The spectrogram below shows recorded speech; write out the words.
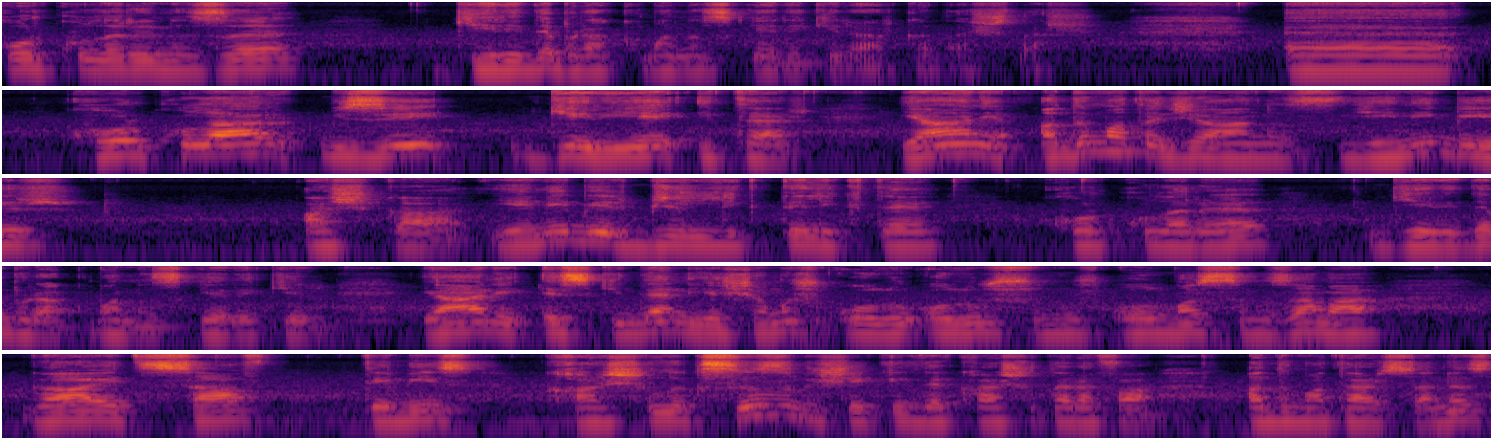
korkularınızı geride bırakmanız gerekir arkadaşlar. E, korkular bizi geriye iter. Yani adım atacağınız yeni bir aşka, yeni bir birliktelikte korkuları geride bırakmanız gerekir. Yani eskiden yaşamış olur, olursunuz, olmazsınız ama gayet saf, temiz, karşılıksız bir şekilde karşı tarafa adım atarsanız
